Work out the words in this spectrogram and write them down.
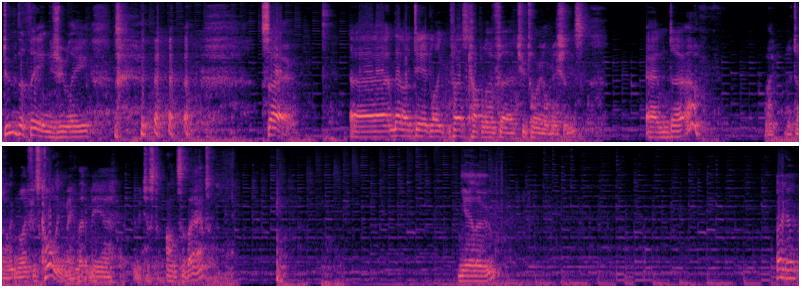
do the thing julie. So uh, and then i did like first couple of uh, tutorial missions. And uh, oh my, my, darling wife is calling me. Let me uh, let me just answer that yellow Okay,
